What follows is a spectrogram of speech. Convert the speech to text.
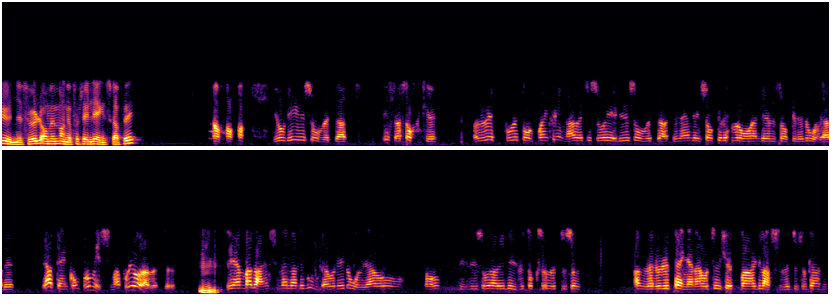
lunefull og med mange forskjellige egenskaper. Ja, jo det är ju så vet du att vissa saker, och du vet, får du tag på en kvinna vet du, så är det ju så vet du, att en del saker är bra, en del saker är dåliga. Det, det är alltid en kompromiss man får göra vet du. Mm. Det är en balans mellan det goda och det dåliga och ja, det är så här i livet också vet du. Så använder du pengarna och till att köpa glass vet du så kanske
